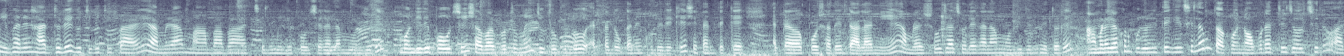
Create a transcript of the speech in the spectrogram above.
মিভানের হাত ধরে গুটি গুটি পায়ে আমরা মা বাবা আর ছেলে মিলে পৌঁছে গেলাম মন্দিরে। মন্দিরে পৌঁছেই সবার প্রথমে জুতোগুলো একটা দোকানে খুলে রেখে সেখান থেকে একটা প্রসাদের ডালা নিয়ে আমরা সোজা চলে গেলাম মন্দিরের ভেতরে। আমরা যখন পুজো দিতে গিয়েছিলাম তখন নবরাত্রি চলছিল আর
